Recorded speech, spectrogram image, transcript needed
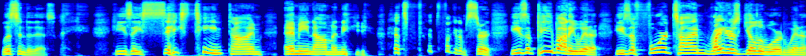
Listen to this. He's a 16 time Emmy nominee. That's, that's fucking absurd. He's a Peabody winner. He's a four time Writers Guild Award winner.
